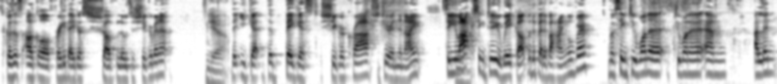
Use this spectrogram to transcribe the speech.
because it's alcohol free, they just shove loads of sugar in it. yeah That you get the biggest sugar crash during the night. So you actually do wake up with a bit of a hangover. i've seen do you want to, do you want to, um, a Lindt,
